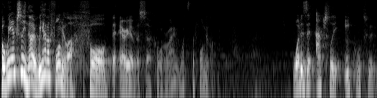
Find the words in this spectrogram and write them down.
But we actually know, we have a formula for the area of a circle, right? What's the formula? What is it actually equal to?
